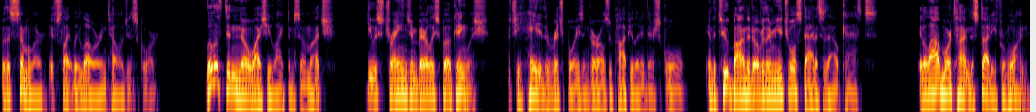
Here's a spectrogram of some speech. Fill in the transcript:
with a similar, if slightly lower, intelligence score. Lilith didn't know why she liked him so much. He was strange and barely spoke English, but she hated the rich boys and girls who populated their school, and the two bonded over their mutual status as outcasts. It allowed more time to study, for one,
